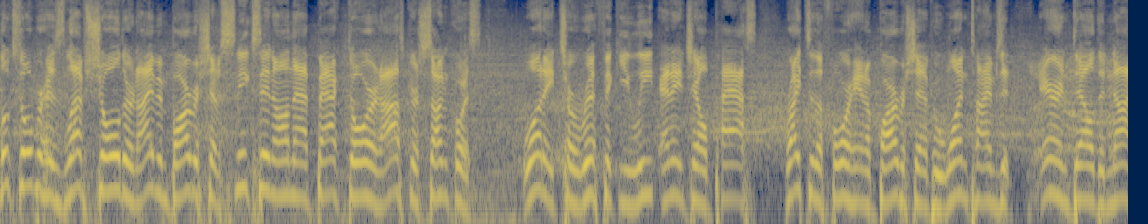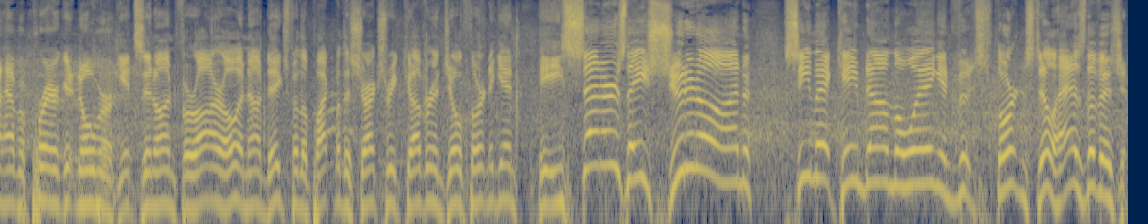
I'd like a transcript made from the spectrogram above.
looks over his left shoulder, and Ivan Barbashev sneaks in on that back door, and Oskar Sundqvist. What a terrific elite NHL pass right to the forehand of Barbashev, who one times it. Aaron Dell did not have a prayer getting over. Gets in on Ferraro and now digs for the puck, but the Sharks recover. And Joe Thornton again. He centers. They shoot it on. Simek came down the wing, and Thornton still has the vision.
